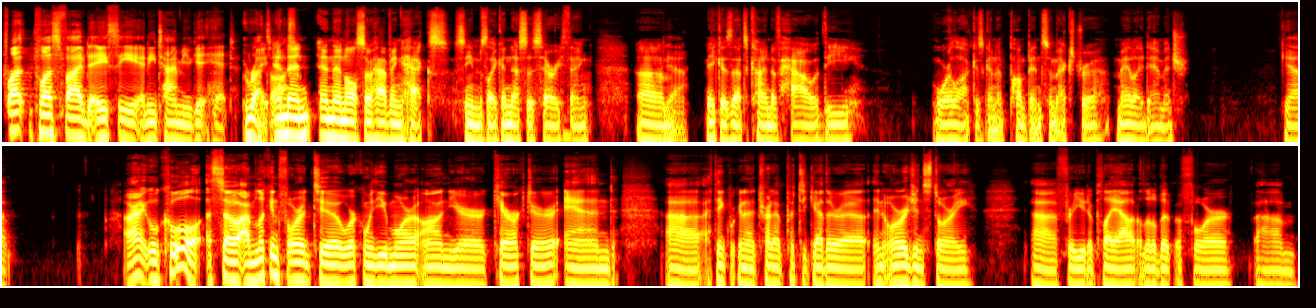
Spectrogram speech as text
plus, plus five to ac anytime you get hit right. That's And awesome. then and then also having hex seems like a necessary thing. Um, Yeah. because that's kind of how the warlock is going to pump in some extra melee damage. Yeah. All right. Well, cool. So I'm looking forward to working with you more on your character, and uh, I think we're going to try to put together a, an origin story uh, for you to play out a little bit before um,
